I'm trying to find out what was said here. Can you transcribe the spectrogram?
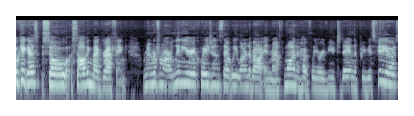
Okay, guys, so solving by graphing. Remember from our linear equations that we learned about in Math 1 and hopefully reviewed today in the previous videos,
